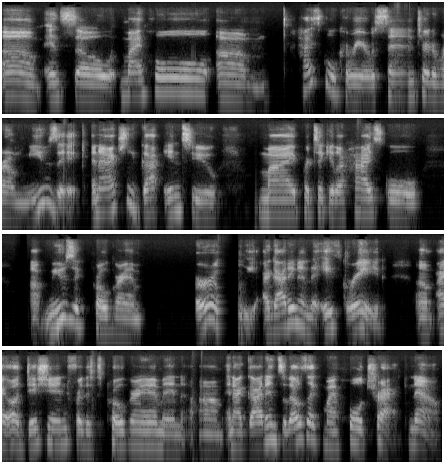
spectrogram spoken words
um, and so my whole um, high school career was centered around music. And I actually got into my particular high school uh, music program early. I got in in the eighth grade. Um, I auditioned for this program and um, and I got in. So that was like my whole track. Now,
